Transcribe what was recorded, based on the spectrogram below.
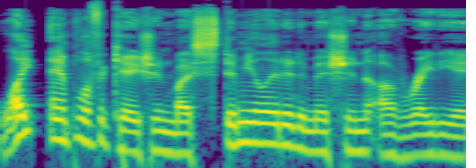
light amplification by stimulated emission of radiation.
